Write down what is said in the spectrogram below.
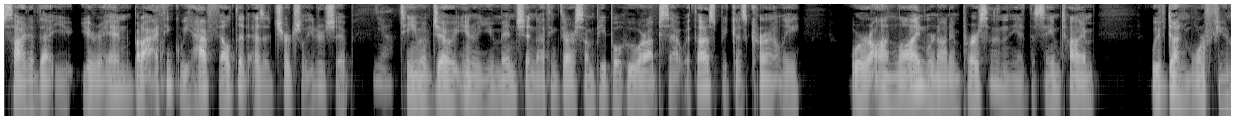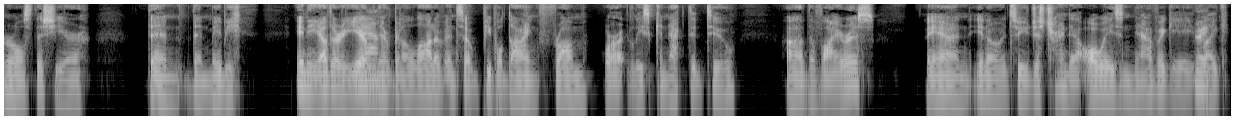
side of that you, you're in. But I think we have felt it as a church leadership Yeah. team of Joe. You know, you mentioned I think there are some people who are upset with us because currently we're online, we're not in person, and yet at the same time, we've done more funerals this year than than maybe any other year. I mean, there have been a lot of, and so people dying from or at least connected to uh, the virus. And, you know, and so you're just trying to always navigate Right. like,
